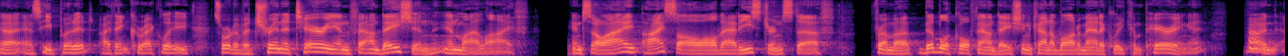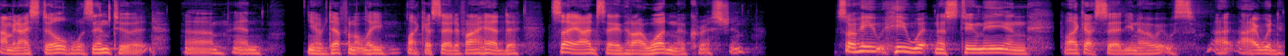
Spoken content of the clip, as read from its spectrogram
uh, as he put it, I think correctly, sort of a Trinitarian foundation in my life. And so I, I saw all that Eastern stuff from a biblical foundation, kind of automatically comparing it. I, mean, I still was into it. Um, and, you know, definitely, like I said, if I had to say, I'd say that I wasn't a Christian. So he he witnessed to me, and like I said, you know, it was I, I would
